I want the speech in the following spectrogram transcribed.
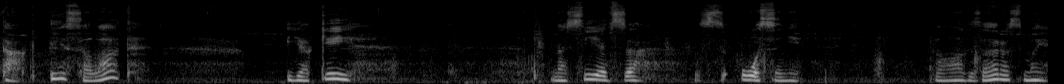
Так, і салат, який насіявся з осені. Так, зараз ми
